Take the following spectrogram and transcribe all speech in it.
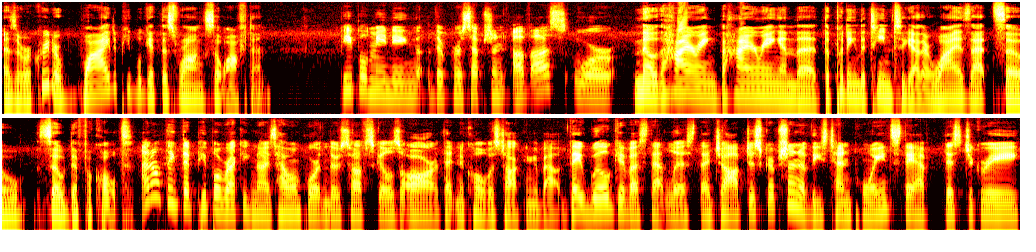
as a recruiter. Why do people get this wrong so often? People meaning the perception of us or no, the hiring, the hiring and the the putting the team together. Why is that so so difficult? I don't think that people recognize how important those soft skills are that Nicole was talking about. They will give us that list, that job description of these 10 points. They have this degree,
